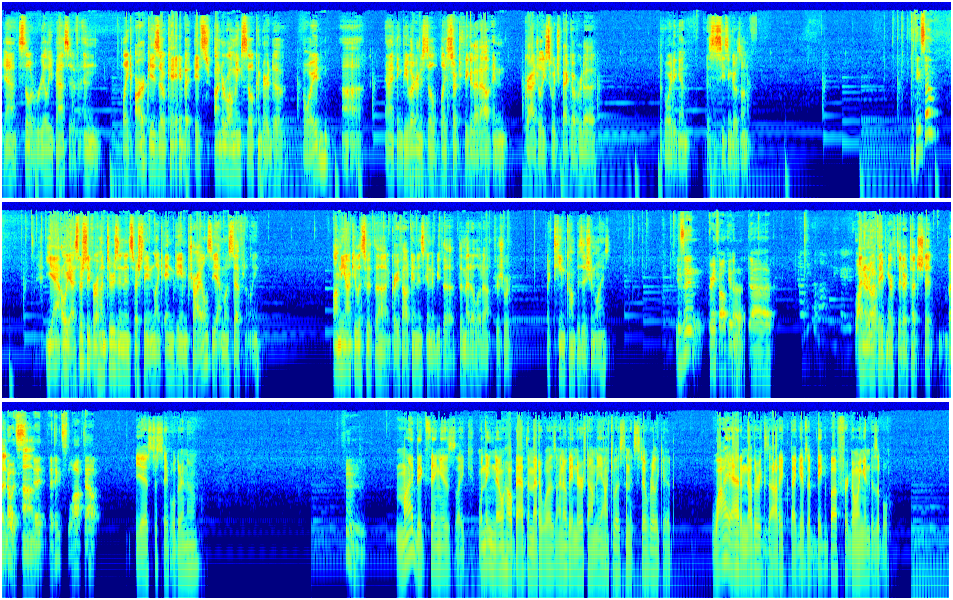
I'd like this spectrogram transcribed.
yeah, it's still really passive, and like Arc is okay, but it's underwhelming still compared to Void. Uh, and I think people are going to still like start to figure that out and gradually switch back over to the Void again as the season goes on. You think so? Yeah, oh yeah, especially for hunters and especially in like end game trials. Yeah, most definitely. Omnioculus with uh, Gyrfalcon is going to be the the meta loadout for sure, like team composition wise. Isn't Gyrfalcon? Uh, I don't know if they. they've nerfed it or touched it, but No, it's. um, it, I think it's locked out. Yeah, it's disabled right now. Hmm. My big thing is like when they know how bad the meta was. I know they nerfed Omnioculus and it's still really good. Why add another exotic that gives a big buff for going invisible?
